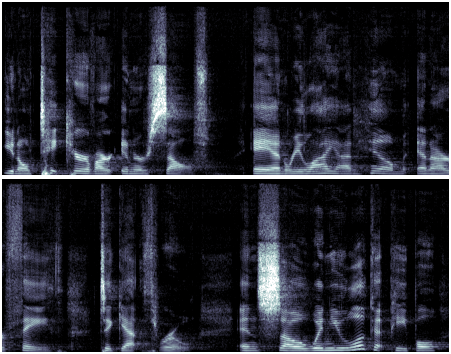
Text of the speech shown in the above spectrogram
you know, take care of our inner self and rely on Him and our faith to get through. And so when you look at people,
